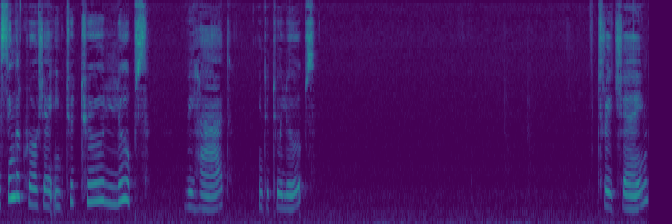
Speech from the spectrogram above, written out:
a single crochet into two loops. We had into two loops. Three chain.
